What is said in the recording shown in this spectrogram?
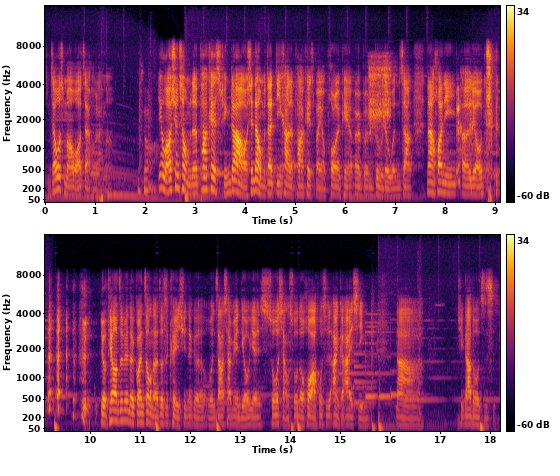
你知道为什么我要载回来吗？因为我要宣传我们的 podcast 频道。现在我们在 D 卡的 podcast 版有破了一篇 Urban Blue 的文章，那欢迎呃有 有听到这边的观众呢，就是可以去那个文章下面留言说想说的话，或是按个爱心。那请大家多多支持。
